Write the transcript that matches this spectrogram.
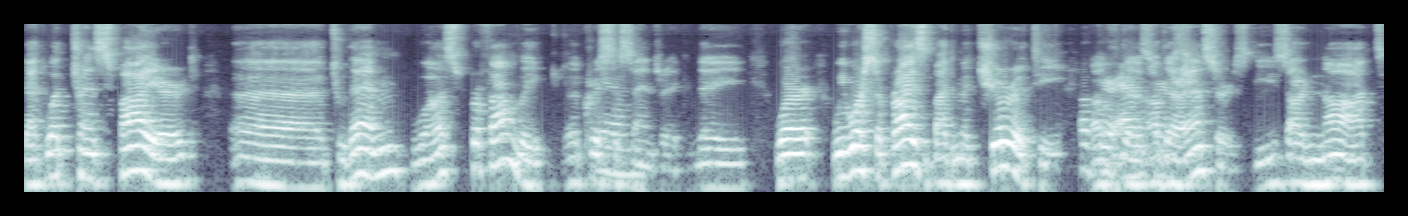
that what transpired uh, to them was profoundly uh, Christocentric. Yeah. They were we were surprised by the maturity of, of, the, of their answers. These are not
